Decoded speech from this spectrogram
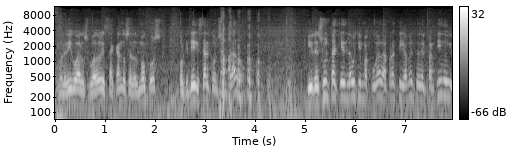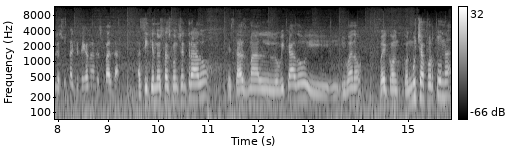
como le digo a los jugadores, sacándose los mocos, porque tiene que estar concentrado. Y resulta que es la última jugada prácticamente del partido y resulta que te ganan la espalda. Así que no estás concentrado, estás mal ubicado y, bueno, fue con, con mucha fortuna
